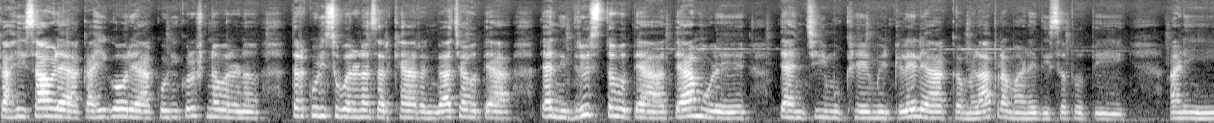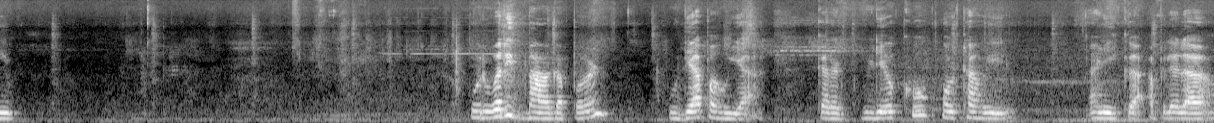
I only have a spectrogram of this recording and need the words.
काही सावळ्या काही गोऱ्या कोणी कृष्णवर्ण तर कुणी सुवर्णासारख्या रंगाच्या होत्या. त्या निद्रिस्त होत्या. त्यामुळे त्यांची मुखे मिटलेल्या कमळाप्रमाणे दिसत होती. आणि उर्वरित भाग आपण उद्या पाहूया. कारण व्हिडिओ खूप मोठा होईल आणि क आपल्याला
